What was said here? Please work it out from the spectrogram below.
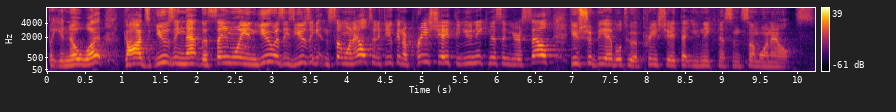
But you know what? God's using that the same way in you as he's using it in someone else. And if you can appreciate the uniqueness in yourself, you should be able to appreciate that uniqueness in someone else.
